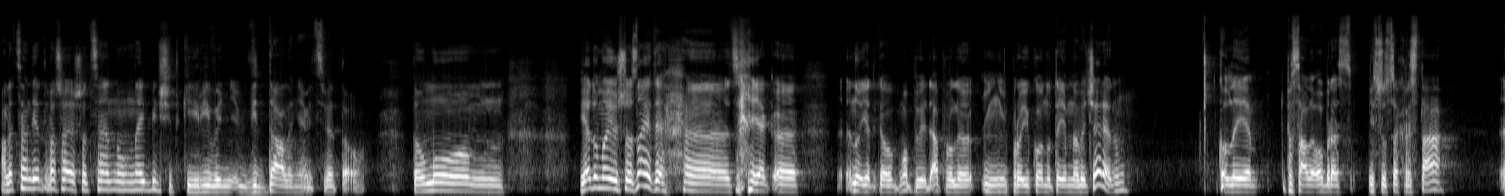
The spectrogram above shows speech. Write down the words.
Але це я вважаю, що це ну, найбільший такий рівень віддалення від святого. Тому я думаю, що знаєте, е, це як е, ну, є така оповідь про, про ікону Таємна вечеря, ну, коли писали образ Ісуса Христа. е,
